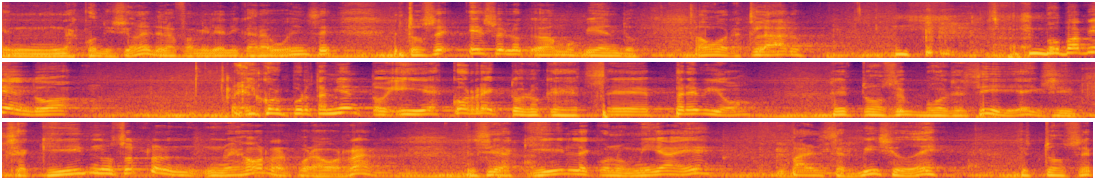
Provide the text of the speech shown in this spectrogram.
en, las condiciones de la familia nicaragüense. Entonces, eso es lo que vamos viendo. Ahora, claro, vos vas viendo el comportamiento y es correcto lo que se previó, entonces vos decís, si, si, aquí nosotros no es ahorrar por ahorrar, decir, aquí la economía es para el servicio de, entonces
